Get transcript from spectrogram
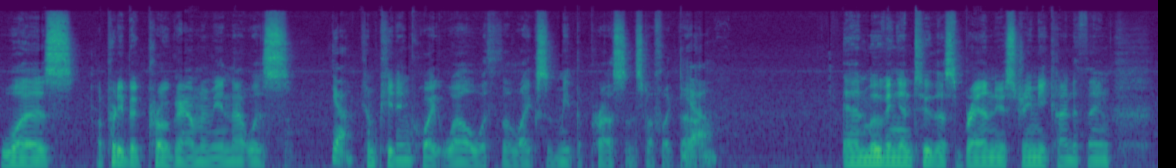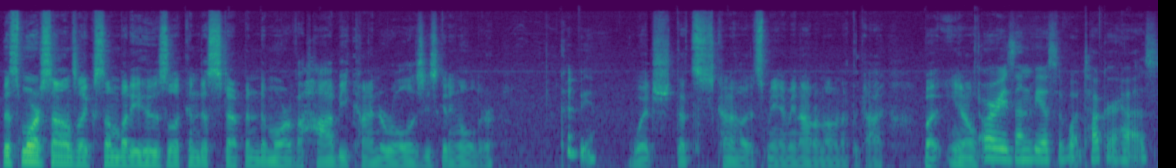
was a pretty big program. I mean, that was Yeah. competing quite well with the likes of Meet the Press and stuff like that. Yeah. And moving into this brand new streamy kind of thing, this more sounds like somebody who's looking to step into more of a hobby kind of role as he's getting older. Could be. Which that's kind of how it's me. I mean, I don't know, I'm not the guy, but you know, Or he's envious of what Tucker has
